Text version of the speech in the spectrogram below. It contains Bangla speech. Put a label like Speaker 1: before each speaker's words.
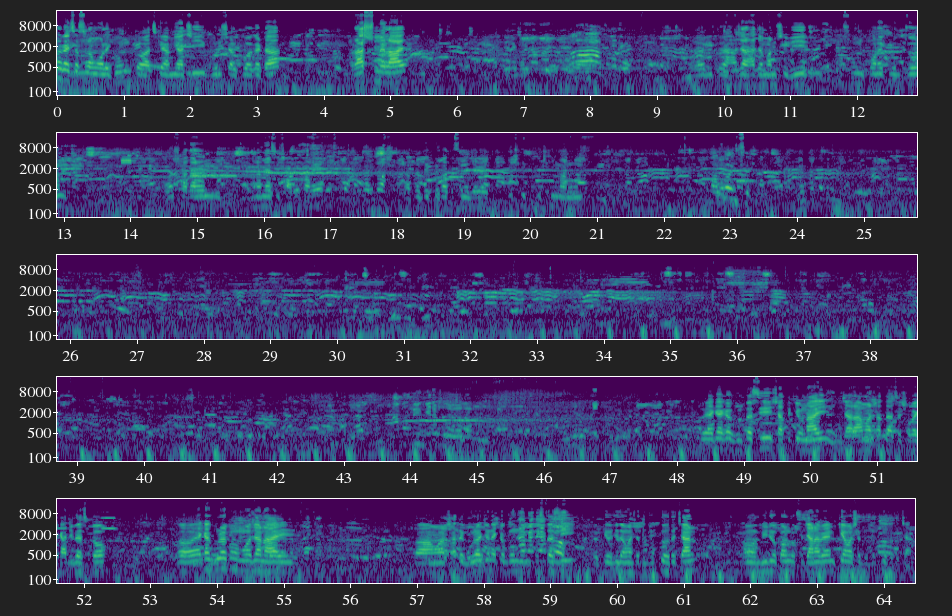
Speaker 1: হ্যালো গাইস আসসালামু আলাইকুম। তো আজকে আমি আছি বরিশাল, কুয়াকাটা রাস মেলায় ভিতরে হাজার হাজার মানুষের ভিড় অসংখ্য অনেক লোকজন। সাধারণ আমি আছি সাগর আপনারা দেখতে পাচ্ছেন এই জায়গায় মানুষ। একা একা ঘুরতেছি, সাথে কেউ নাই, যারা আমার সাথে আছে সবাই কাজে ব্যস্ত। তো একা ঘুরার কোনো মজা নাই। তো আমার সাথে ঘুরার জন্য একটা বন্ধু খুঁজতেছি, তো কেউ যদি আমার সাথে যুক্ত হতে চান, আমার ভিডিও কমেন্ট বক্সে জানাবেন কে আমার সাথে যুক্ত হতে চান।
